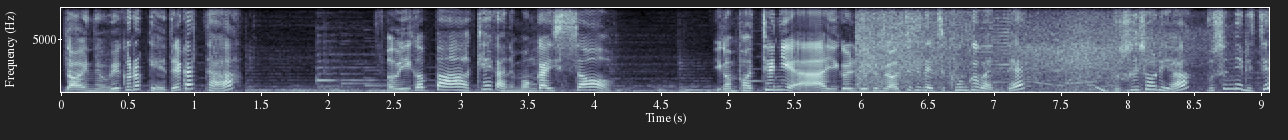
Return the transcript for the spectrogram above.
너희는 왜 그렇게 애들 같아? 어, 이것 봐. 케이크 안에 뭔가 있어. 이건 버튼이야. 이걸 누르면 어떻게 될지 궁금한데? 무슨 소리야? 무슨 일이지?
